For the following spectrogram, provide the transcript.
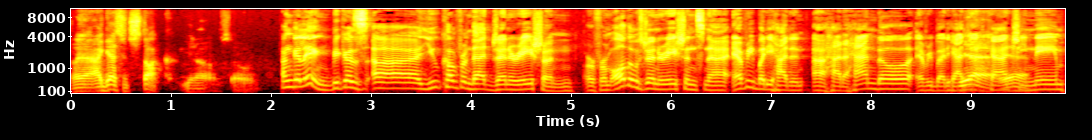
I guess it's stuck. You know, so Ang galing because uh, you come from that generation or from all those generations now everybody had an, uh, had a handle, everybody had Yeah, that catchy yeah. name.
